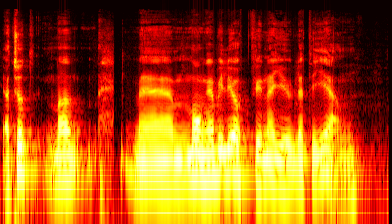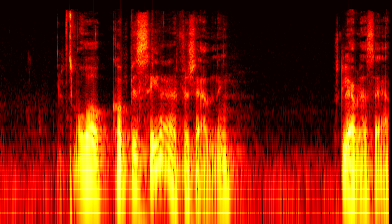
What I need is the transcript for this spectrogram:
Jag tror att man, med, många vill ju uppfinna hjulet igen. Och komplicera försäljning. Skulle jag vilja säga.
